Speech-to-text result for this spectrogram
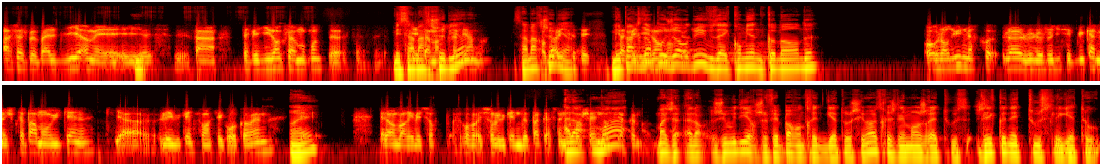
Ah, ça, je peux pas le dire, mais enfin, ça fait 10 ans que je suis à mon compte. ça- Mais ça et marche bien Ça marche Ah bah bien. Mais par fait 10 exemple aujourd'hui vous avez combien de commandes? Aujourd'hui, le mercredi, là, le, le jeudi, c'est plus le cas, mais je prépare mon week-end. Qui a, les week-ends sont assez gros quand même. Ouais. Et là, on va arriver sur, sur le week-end de Pâques la semaine Alors prochaine. moi, comme- alors je vais vous dire, je fais pas rentrer de gâteaux chez moi parce que je les mangerai tous. Je les connais tous les gâteaux.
